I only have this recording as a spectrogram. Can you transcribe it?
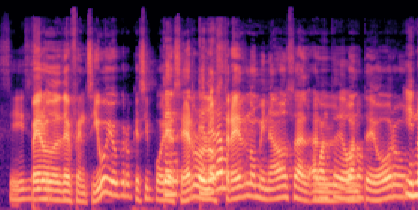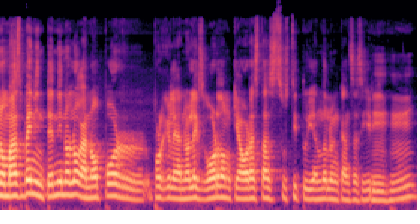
Sí, sí, Pero de defensivo yo creo que sí podría Ten- serlo. Los a- tres nominados al, al Guante de guante, Oro. de oro. Y nomás Benintendi no lo ganó por porque le ganó Alex Gordon, que ahora está sustituyéndolo en Kansas City.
